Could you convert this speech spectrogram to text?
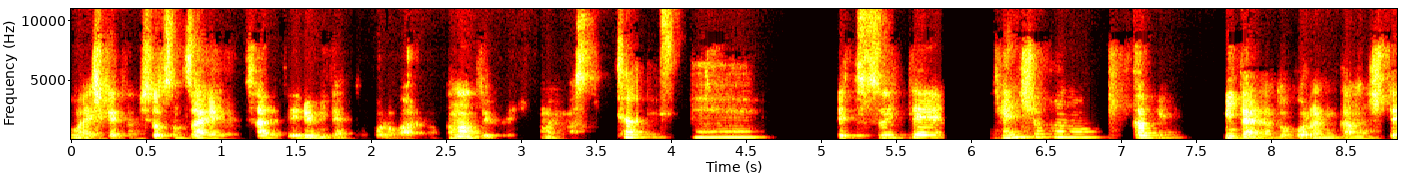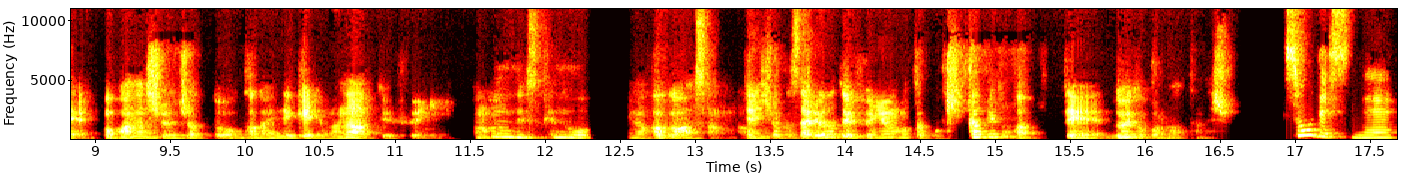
意思決定の一つの材料にされているみたいなところがあるのかなというふうに思います。そうですね。で続いて、転職のきっかけみたいなところに関してお話をちょっとお伺いできればなというふうに思うんですけど、うん中川さんが転職されようというふうに思ったきっかけとかってどういうところだったんでしょそうですね。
